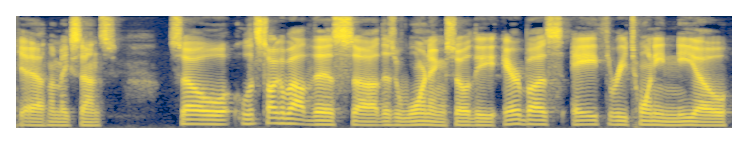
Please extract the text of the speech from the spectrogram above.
Yeah, that makes sense. So let's talk about this uh, this warning. So the Airbus A320 Neo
